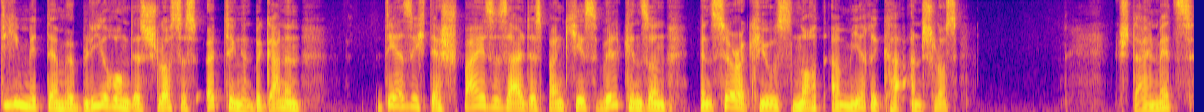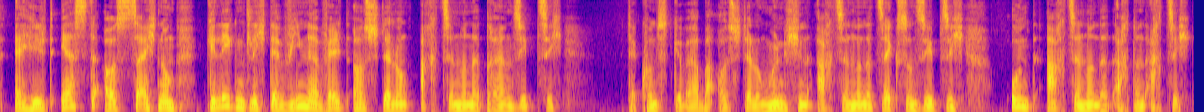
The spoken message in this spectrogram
die mit der Möblierung des Schlosses Oettingen begannen, der sich der Speisesaal des Bankiers Wilkinson in Syracuse, Nordamerika, anschloss. Steinmetz erhielt erste Auszeichnung gelegentlich der Wiener Weltausstellung 1873 der Kunstgewerbeausstellung München 1876 und 1888,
